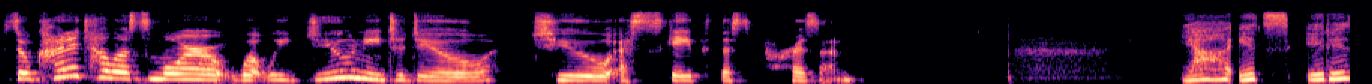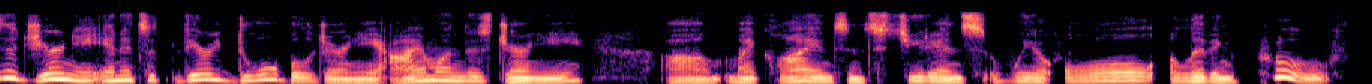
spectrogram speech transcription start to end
So, kind of tell us more what we do need to do to escape this prison? Yeah, it's it is a journey and it's a very doable journey. I'm on this journey. Um, my clients and students, we're all living proof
